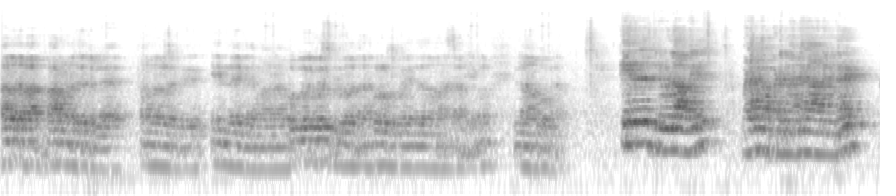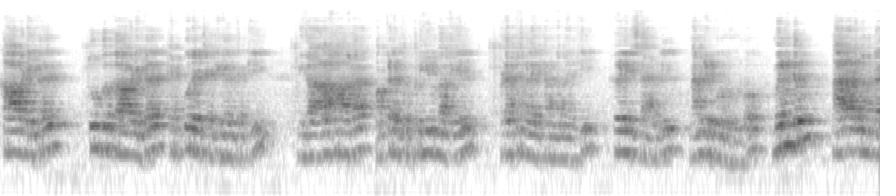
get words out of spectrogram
பாரத பாரம்பரியத்தில் தமிழர்களுக்கு எந்த விதமான எந்த விதமான சாத்தியங்களும் இல்லாமல் போகலாம் தேர்தல் திருவிழாவில் வழங்கப்படும் அன்னதானங்கள் காவடிகள் தூக்கு காவடிகள் கற்பூரை செடிகள் பற்றி மிக அழகாக மக்களுக்கு புரியும் வகையில் விளக்கங்களை தந்தமைக்கு கேளி சார்பில் நன்றி கூறுகின்றோம். மீண்டும் பாராளுமன்ற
